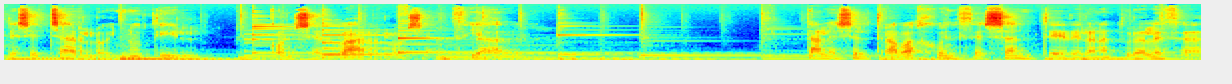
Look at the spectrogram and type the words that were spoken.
desechar lo inútil, conservar lo esencial. Tal es el trabajo incesante de la naturaleza.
